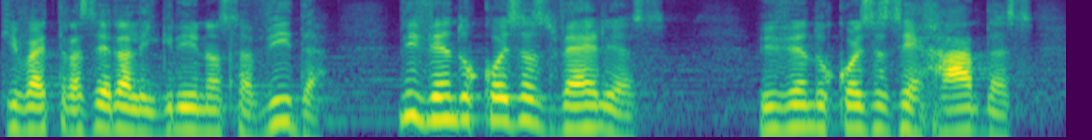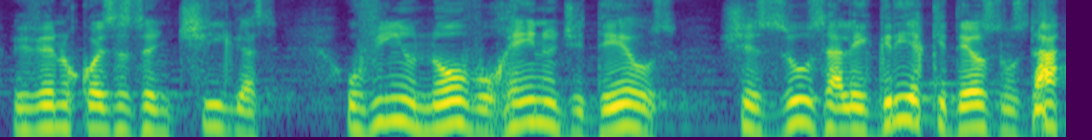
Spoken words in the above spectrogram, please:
que vai trazer alegria em nossa vida, vivendo coisas velhas, vivendo coisas erradas, vivendo coisas antigas. O vinho novo, o reino de Deus, Jesus, a alegria que Deus nos dá,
